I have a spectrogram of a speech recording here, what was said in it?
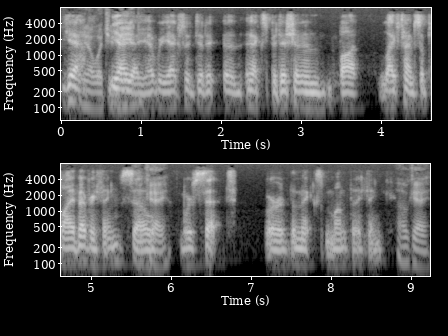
Yeah, you know, what you yeah, need. yeah, yeah. We actually did a, an expedition and bought lifetime supply of everything, so Okay. we're set for the next month, I think. okay.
